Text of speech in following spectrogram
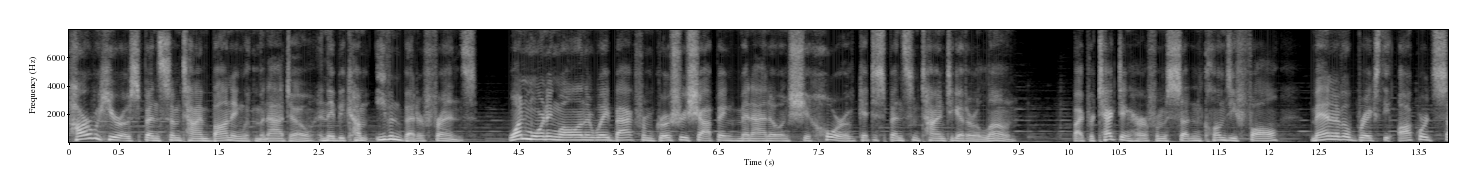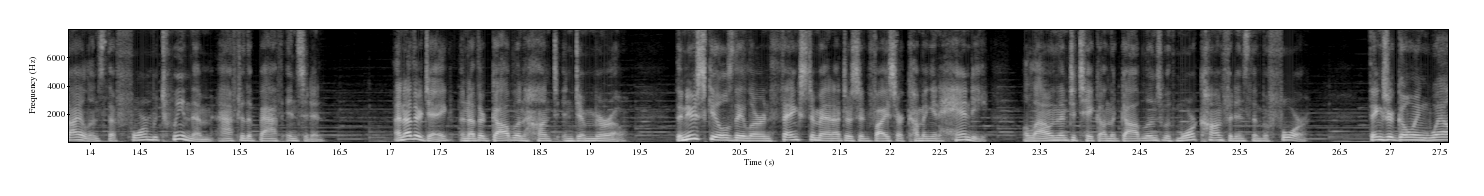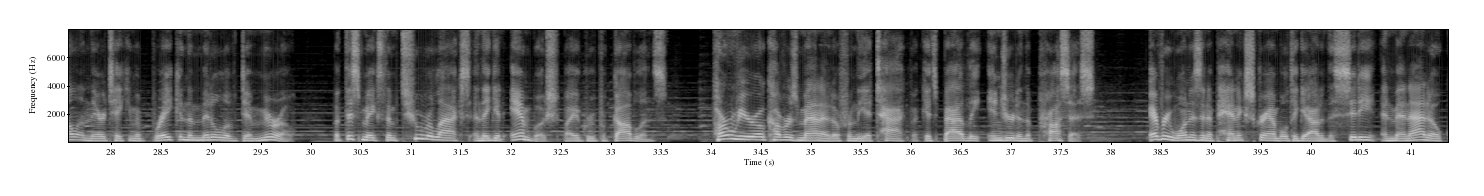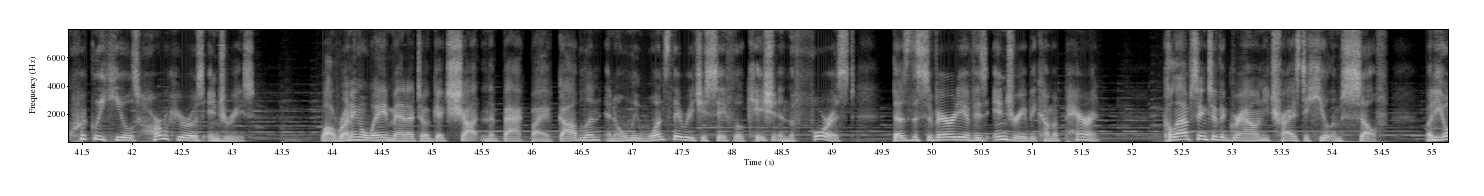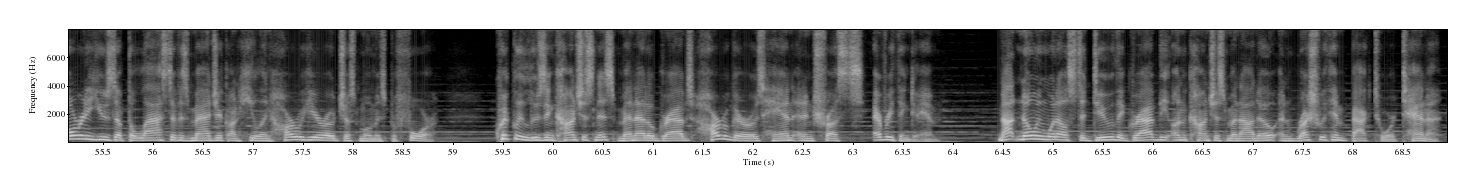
Haruhiro spends some time bonding with Manato, and they become even better friends. One morning, while on their way back from grocery shopping, Manato and Shihoru get to spend some time together alone. By protecting her from a sudden clumsy fall, Manato breaks the awkward silence that formed between them after the bath incident. Another day, another goblin hunt in Damuro. The new skills they learned thanks to Manato's advice are coming in handy, allowing them to take on the goblins with more confidence than before. Things are going well and they are taking a break in the middle of Damuro, but this makes them too relaxed and they get ambushed by a group of goblins. Haruhiro covers Manato from the attack but gets badly injured in the process. Everyone is in a panic scramble to get out of the city, and Manato quickly heals Haruhiro's injuries. While running away, Manato gets shot in the back by a goblin, and only once they reach a safe location in the forest does the severity of his injury become apparent. Collapsing to the ground, he tries to heal himself, but he already used up the last of his magic on healing Haruhiro just moments before. Quickly losing consciousness, Manato grabs Haruhiro's hand and entrusts everything to him. Not knowing what else to do, they grab the unconscious Manato and rush with him back toward Tana.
